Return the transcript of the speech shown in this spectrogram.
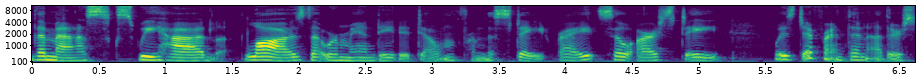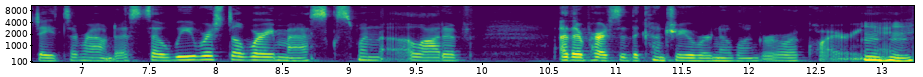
the masks, we had laws that were mandated down from the state, right? So our state was different than other states around us. So we were still wearing masks when a lot of other parts of the country were no longer requiring it.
